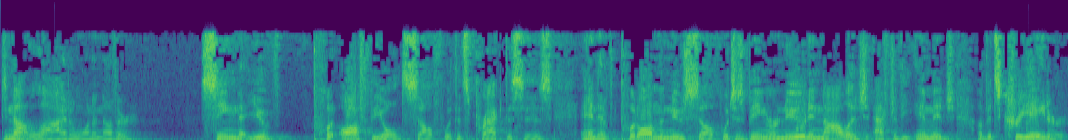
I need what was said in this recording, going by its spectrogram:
Do not lie to one another, seeing that you've put off the old self with its practices and have put on the new self, which is being renewed in knowledge after the image of its creator.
